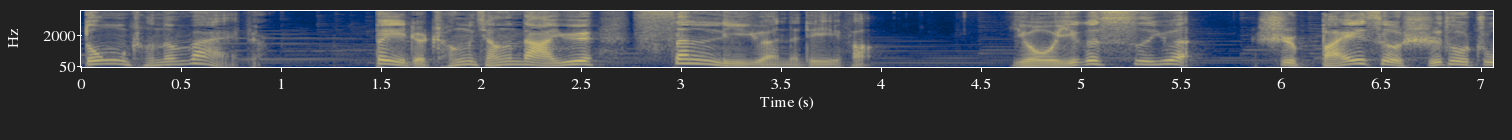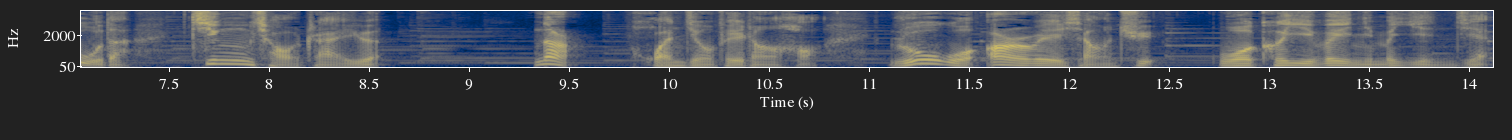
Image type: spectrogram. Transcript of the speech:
东城的外边，背着城墙大约三里远的地方，有一个寺院。是白色石头筑的精巧宅院，那儿环境非常好。如果二位想去，我可以为你们引荐，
